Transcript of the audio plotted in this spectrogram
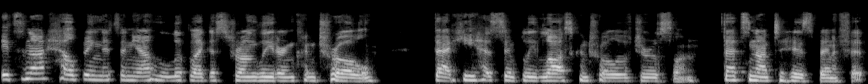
it's not helping Netanyahu look like a strong leader in control that he has simply lost control of Jerusalem. That's not to his benefit.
